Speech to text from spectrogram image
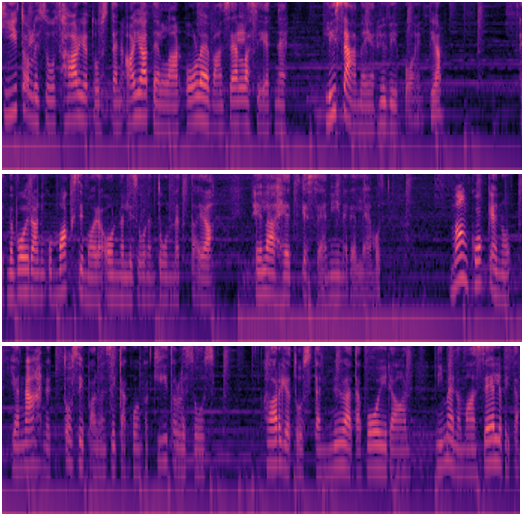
kiitollisuusharjoitusten ajatellaan olevan sellaisia, että ne lisää meidän hyvinvointia. Että me voidaan niin kuin maksimoida onnellisuuden tunnetta ja elää hetkessä ja niin edelleen. Mutta mä oon kokenut ja nähnyt tosi paljon sitä, kuinka kiitollisuus harjoitusten myötä voidaan nimenomaan selvitä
